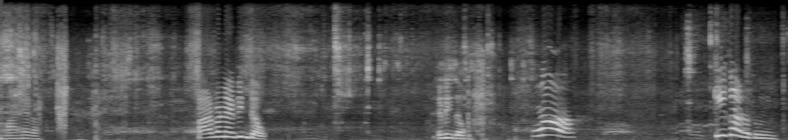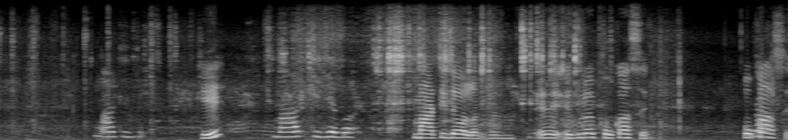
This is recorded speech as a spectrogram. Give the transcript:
মাহেরা পারবে না এদিক দাও। এদিক দাও। না। কি করো তুমি? মাটি কি? মাটি দেব। মাটি দেওয়া লাগবে না। এ- এগুলোয় পোকা আছে। পোকা আছে।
